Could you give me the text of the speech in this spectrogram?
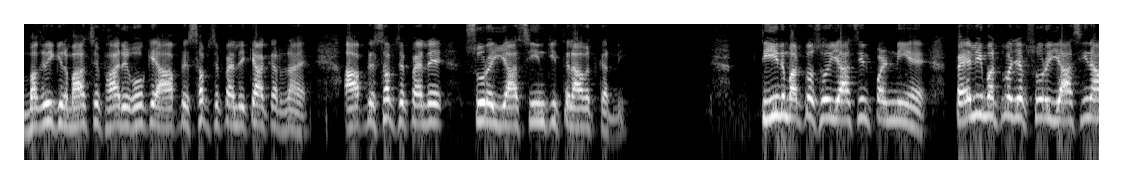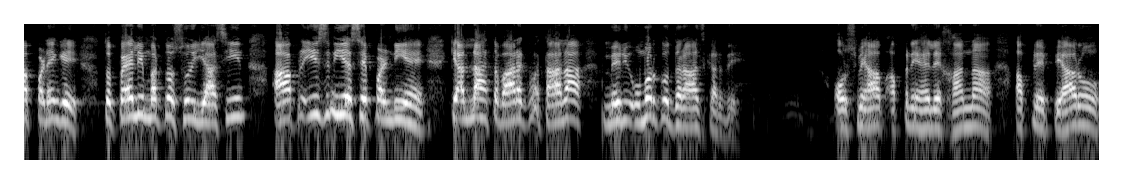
मगरी की नमाज़ से फारिग हो के आपने सबसे पहले क्या करना है? आपने सबसे पहले सुर यासीन की तिलावत करनी। है तीन मरतबा सुर यासीन पढ़नी है। पहली मरतबा जब सुर यासीन आप पढ़ेंगे तो पहली मरतबा सुर यासीन आपने इस नीयत से पढ़नी है कि अल्लाह तबारक व ताली मेरी उम्र को दराज कर दे। और उसमें आप अपने अहल खाना, अपने प्यारों,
